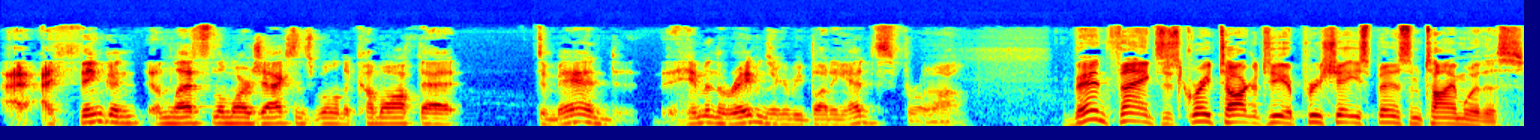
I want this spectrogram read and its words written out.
I, I, think un- unless Lamar Jackson's willing to come off that demand, him and the Ravens are going to be butting heads for a while. Ben, thanks. It's great talking to you. Appreciate you spending some time with us.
